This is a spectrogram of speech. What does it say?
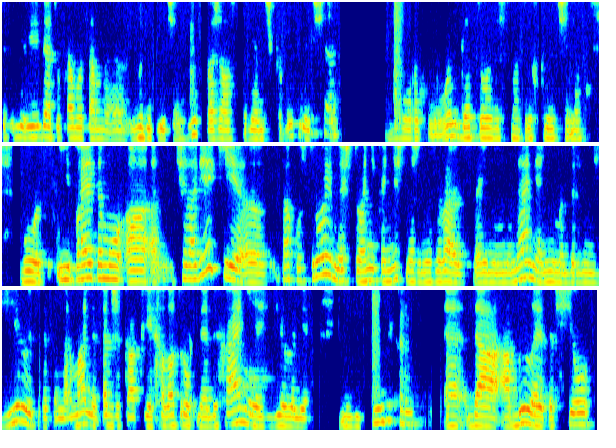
ребят, у кого там э, выключен звук, пожалуйста, Леночка, выключите. Вот, и Ольга тоже, смотрю, включена. Вот, и поэтому а, человеки а, так устроены, что они, конечно же, называют своими именами, они модернизируют, это нормально, так же, как и холотропное дыхание сделали медицинским, а, да, а было это все а,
